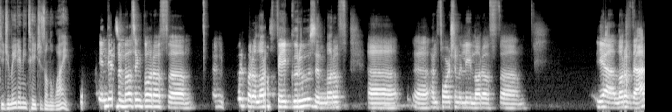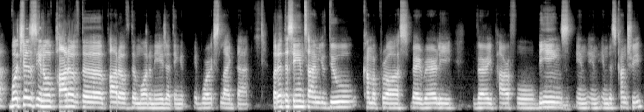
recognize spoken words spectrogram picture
Did you meet any teachers on the way? India's a melting pot of um, but a lot of fake gurus and a lot of uh, uh, unfortunately a lot of um, yeah a lot of that which is you know part of the part of the modern age. I think it, it works like that. But at the same time you do come across very rarely very powerful beings in, in, in this country.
